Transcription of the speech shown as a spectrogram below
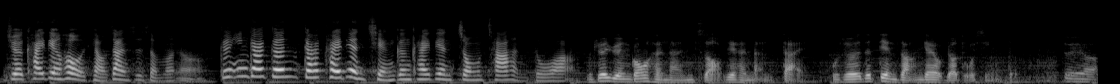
你觉得开店后的挑战是什么呢？跟应该跟该开店前跟开店中差很多啊。我觉得员工很难找，也很难带。我觉得这店长应该有比较多心得。对啊，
